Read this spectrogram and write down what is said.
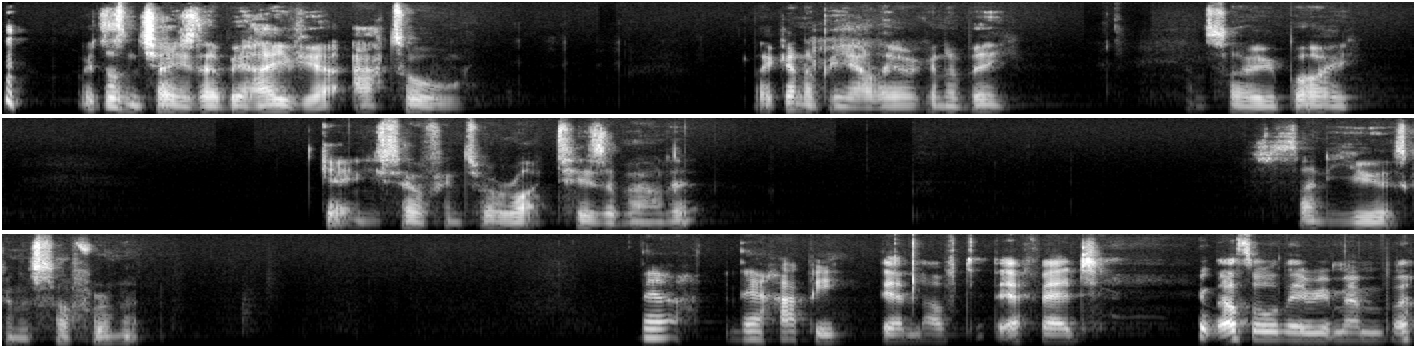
it doesn't change their behaviour at all. They're going to be how they are going to be. And so by getting yourself into a right tiz about it, it's only you that's going to suffer in it. They're they're happy. They're loved. They're fed. That's all they remember.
